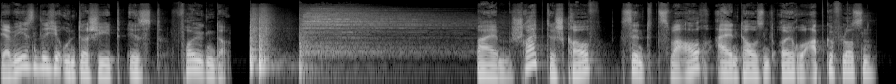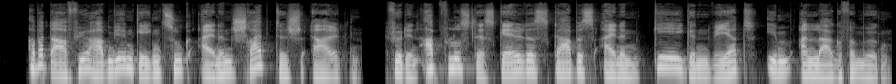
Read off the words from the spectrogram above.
Der wesentliche Unterschied ist folgender. Beim Schreibtischkauf sind zwar auch 1000 Euro abgeflossen, aber dafür haben wir im Gegenzug einen Schreibtisch erhalten. Für den Abfluss des Geldes gab es einen Gegenwert im Anlagevermögen.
